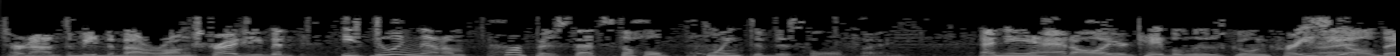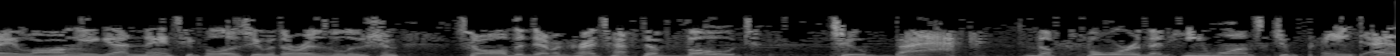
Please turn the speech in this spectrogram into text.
turn out to be the about wrong strategy, but he's doing that on purpose. That's the whole point of this whole thing. And you had all your cable news going crazy Right. all day long. You got Nancy Pelosi with a resolution, so all the Democrats have to vote to back the four that he wants to paint as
